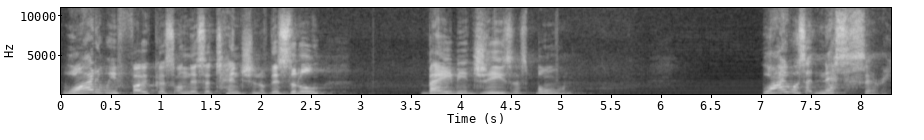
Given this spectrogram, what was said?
why do we focus on this attention of this little baby Jesus born? Why was it necessary?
